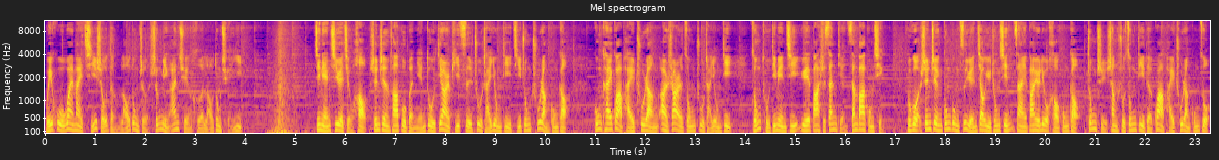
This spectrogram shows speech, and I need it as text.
维护外卖骑手等劳动者生命安全和劳动权益。今年七月九号，深圳发布本年度第二批次住宅用地集中出让公告，公开挂牌出让二十二宗住宅用地。总土地面积约八十三点三八公顷。不过，深圳公共资源交易中心在八月六号公告终止上述宗地的挂牌出让工作，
